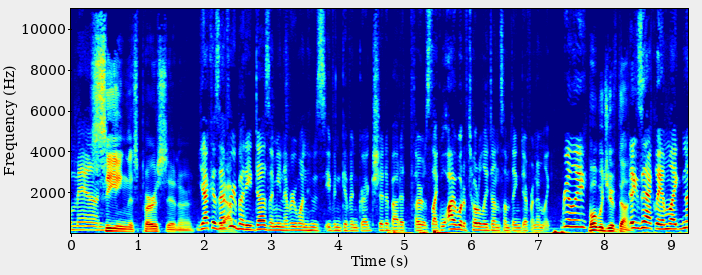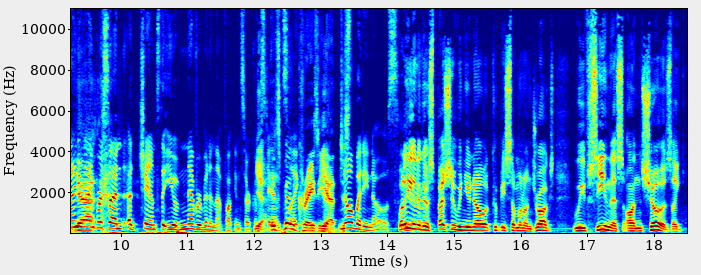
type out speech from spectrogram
of like man. seeing this person or Yeah, because Yeah. everybody does. I mean, everyone who's even given Greg shit about it is like, well, I would have totally done something different. I'm like, really? what would you have done? Exactly. I'm like 99% a chance that you have never been in that fucking circumstance. Yeah. It's been Like, crazy. Yeah, just, Nobody knows. What are you going to do, especially when you know it could be someone on drugs? We've seen this on shows, like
